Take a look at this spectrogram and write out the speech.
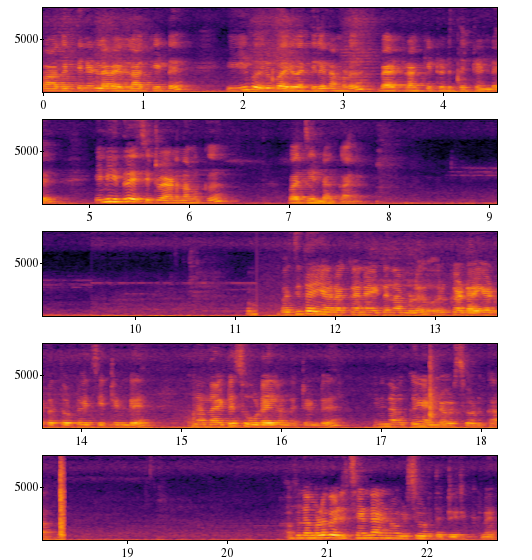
പാകത്തിനുള്ള വെള്ളമാക്കിയിട്ട് ഈ ഒരു പരുവത്തിൽ നമ്മൾ ബാറ്റർ ആക്കിയിട്ട് എടുത്തിട്ടുണ്ട്. ഇനി ഇത് വെച്ചിട്ട് വേണം നമുക്ക് ബജി ഉണ്ടാക്കാൻ ബജി തയ്യാറാക്കാനായിട്ട് നമ്മൾ ഒരു കടായി അടുപ്പത്തോട്ട് വെച്ചിട്ടുണ്ട്. നന്നായിട്ട് ചൂടായി വന്നിട്ടുണ്ട്. ഇനി നമുക്ക് എണ്ണ ഒഴിച്ചു കൊടുക്കാം. അപ്പോൾ നമ്മൾ വെളിച്ചെണ്ണയാണ് ഒഴിച്ചു കൊടുത്തിട്ടിരിക്കുന്നത്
